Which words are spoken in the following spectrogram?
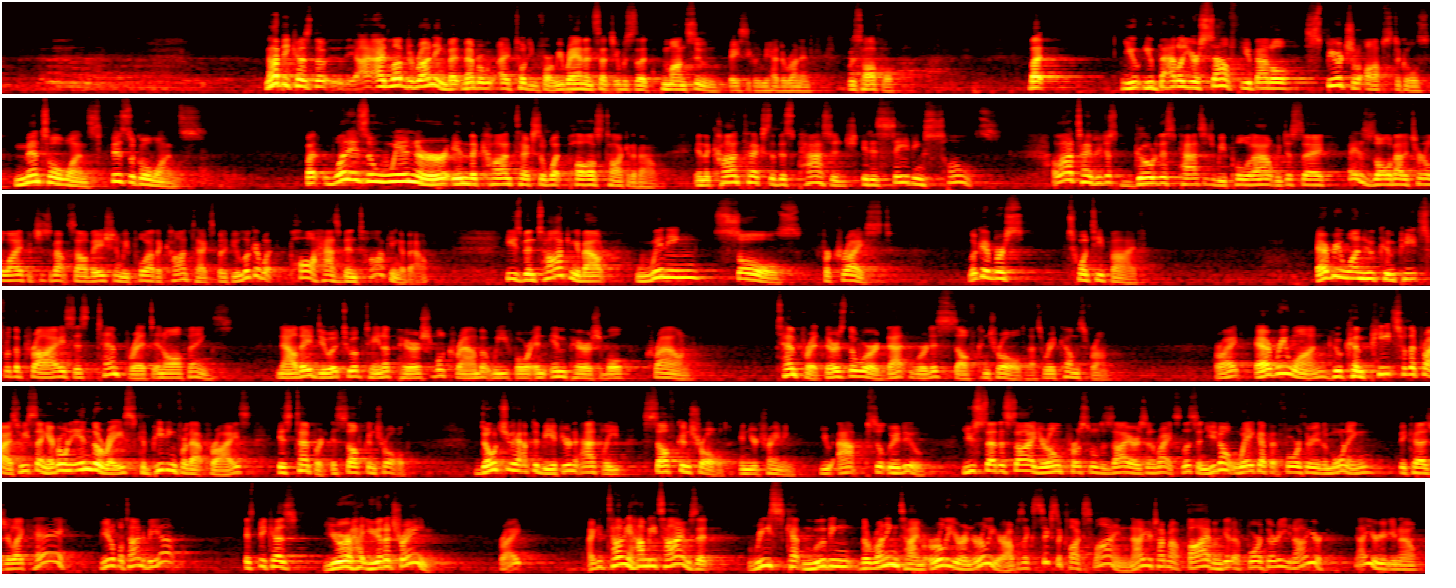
Not because the, I, I loved running, but remember, I told you before, we ran in such, it was the monsoon, basically, we had to run in. It was awful. But you, you battle yourself, you battle spiritual obstacles, mental ones, physical ones. But what is a winner in the context of what Paul's talking about? In the context of this passage, it is saving souls. A lot of times we just go to this passage, we pull it out, we just say, hey, this is all about eternal life, it's just about salvation, we pull out of context. But if you look at what Paul has been talking about, he's been talking about winning souls for Christ. Look at verse 25. Everyone who competes for the prize is temperate in all things. Now they do it to obtain a perishable crown, but we for an imperishable crown. Temperate, there's the word. That word is self controlled. That's where it comes from. Right? Everyone who competes for the prize, so he's saying everyone in the race competing for that prize is temperate, is self controlled. Don't you have to be, if you're an athlete, self controlled in your training? You absolutely do. You set aside your own personal desires and rights. Listen, you don't wake up at 4:30 in the morning because you're like, "Hey, beautiful time to be up." It's because you're you got to train, right? I can tell you how many times that Reese kept moving the running time earlier and earlier. I was like, six o'clock's fine. Now you're talking about five. I'm getting at 4:30. Now you're now you're you know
